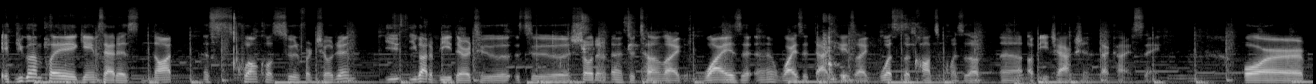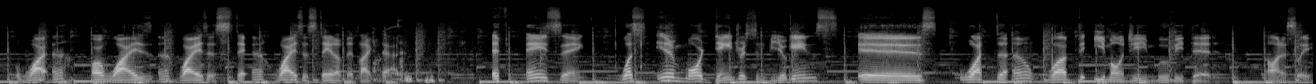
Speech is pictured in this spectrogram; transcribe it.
if you're gonna play games that is not uh, quote unquote suited for children, you, you got to be there to to show them uh, to tell them like why is it uh, why is it that case? Like what's the consequences of uh, of each action? That kind of thing. Or why uh, or why is uh, why is it sta- uh, why is the state of it like that? If anything, what's even more dangerous in video games is what the what the emoji movie did. Honestly,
